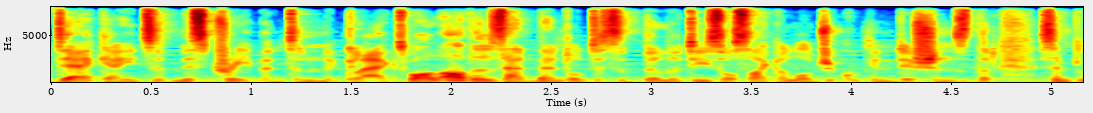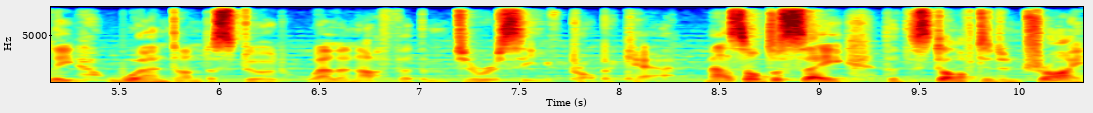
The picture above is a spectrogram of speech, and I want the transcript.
decades of mistreatment and neglect, while others had mental disabilities or psychological conditions that simply weren't understood well enough for them to receive proper care. That's not to say that the staff didn't try.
